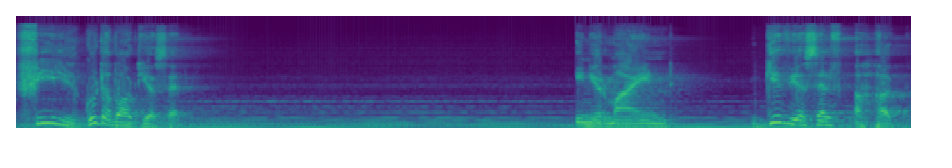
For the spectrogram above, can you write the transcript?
Feel good about yourself. In your mind, give yourself a hug.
